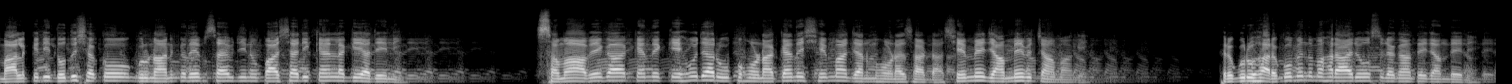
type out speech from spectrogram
ਮਾਲਕ ਜੀ ਦੁੱਧ ਛਕੋ, ਗੁਰੂ ਨਾਨਕ ਦੇਵ ਸਾਹਿਬ ਜੀ ਨੂੰ ਪਾਤਸ਼ਾਹ ਜੀ ਕਹਿਣ ਲੱਗੇ, ਅਜੇ ਨਹੀਂ। ਸਮਾਂ ਆਵੇਗਾ, ਕਹਿੰਦੇ ਕਿਹੋ ਜਿਹਾ ਰੂਪ ਹੋਣਾ, ਕਹਿੰਦੇ ਛੇਵਾਂ ਜਨਮ ਹੋਣਾ ਸਾਡਾ, ਛੇਵੇਂ ਜਾਮੇ ਵਿੱਚ ਆਵਾਂਗੇ। ਫਿਰ ਗੁਰੂ ਹਰਗੋਬਿੰਦ ਮਹਾਰਾਜ ਉਸ ਜਗ੍ਹਾ ਤੇ ਜਾਂਦੇ ਨੇ।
